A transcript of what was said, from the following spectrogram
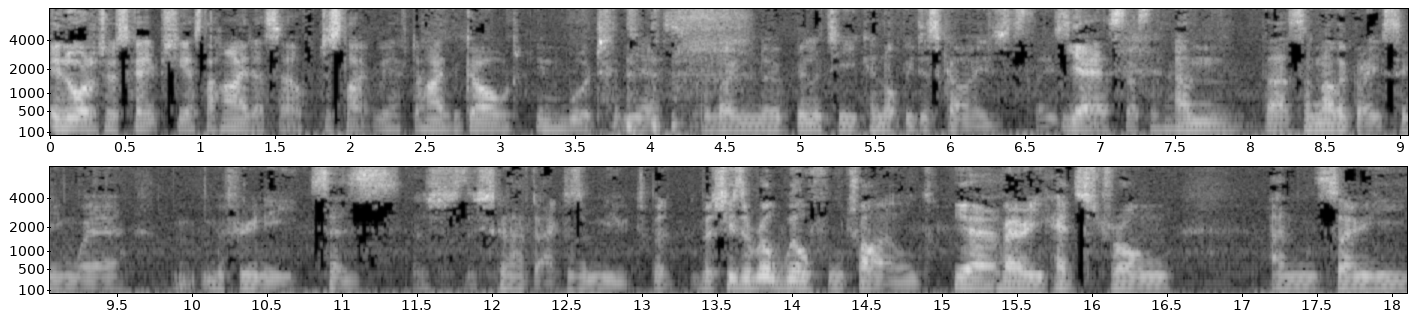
in order to escape, she has to hide herself, just like we have to hide the gold in wood. yes. Although nobility cannot be disguised, they say. yes, that's the thing. And that's another great scene where M- Mifune says she's she's going to have to act as a mute, but but she's a real willful child, yeah, very headstrong, and so he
